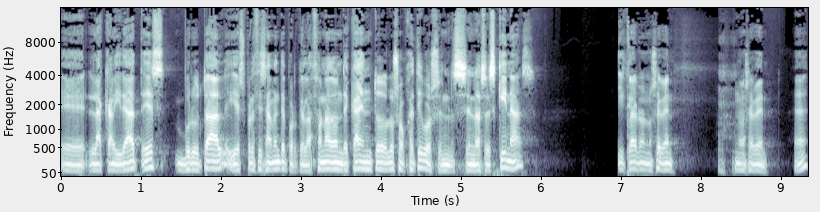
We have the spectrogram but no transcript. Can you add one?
eh, la calidad es brutal y es precisamente porque la zona donde caen todos los objetivos en, en las esquinas y claro, no se ven, no se ven. ¿eh?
